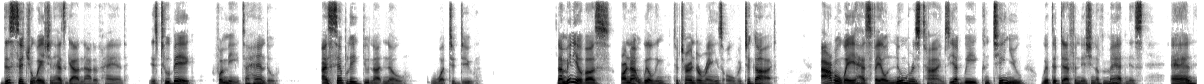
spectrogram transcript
this situation has gotten out of hand. It's too big for me to handle. I simply do not know what to do. Now, many of us are not willing to turn the reins over to God. Our way has failed numerous times, yet we continue with the definition of madness and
